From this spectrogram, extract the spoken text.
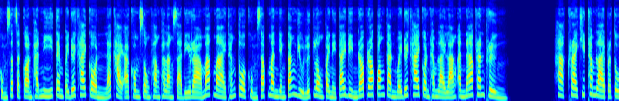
ขุมทรัพย์จักรพันนี้เต็มไปด้วยค่ายกล และข่ายอาคมทรงพลังพลังสาดีรามากมาย ทั้งตัวขุมทรัพย์มันยังตั้งอยู่ลึกลงไปในใต้ดินรอบๆ ป้องกันไว้ด้วยค่ายกลทำลายล้างอันน่าพรั่นพรึง หากใครคิดทำลายประตู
